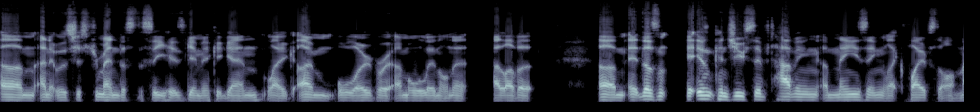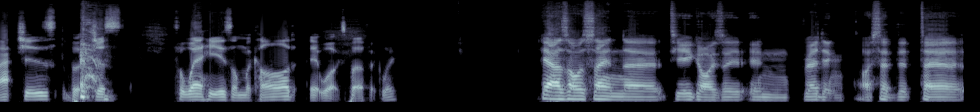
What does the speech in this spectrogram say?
Um, and it was just tremendous to see his gimmick again. Like, I'm all over it. I'm all in on it. I love it. Um, it doesn't, it isn't conducive to having amazing, like, five star matches, but just for where he is on the card, it works perfectly. Yeah, as I was saying uh, to you guys in Reading, I said that uh,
